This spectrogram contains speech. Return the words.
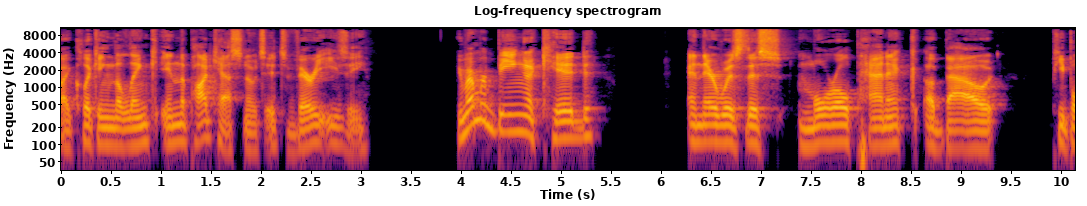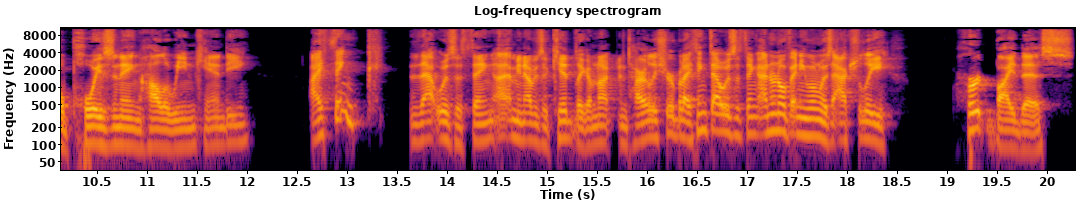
by clicking the link in the podcast notes. It's very easy. You remember being a kid and there was this moral panic about people poisoning Halloween candy? I think that was a thing. I mean, I was a kid, like I'm not entirely sure, but I think that was a thing. I don't know if anyone was actually hurt by this,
